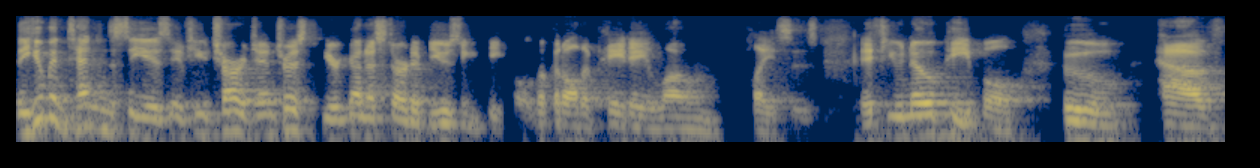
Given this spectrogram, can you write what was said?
the human tendency is if you charge interest, you're gonna start abusing people. Look at all the payday loan places. If you know people who have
